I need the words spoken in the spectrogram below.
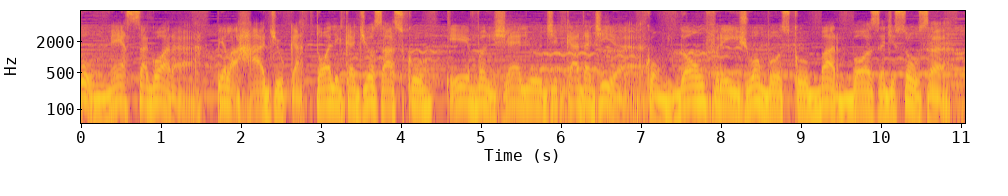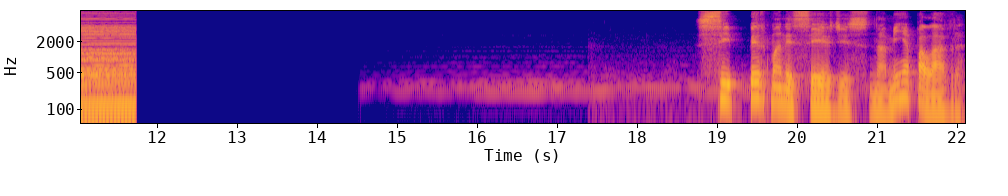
Começa agora, pela Rádio Católica de Osasco, Evangelho de Cada Dia, com Dom Frei João Bosco Barbosa de Souza. Se permanecerdes na minha palavra,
